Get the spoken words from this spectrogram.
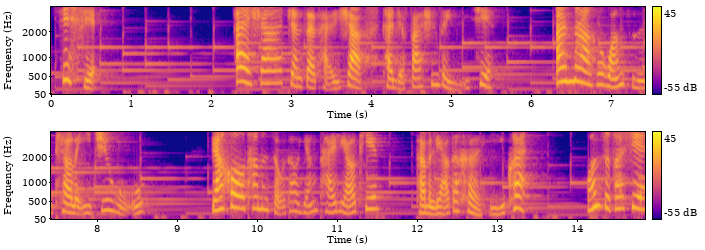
谢谢。艾莎站在台上看着发生的一切。安娜和王子跳了一支舞，然后他们走到阳台聊天。他们聊得很愉快。王子发现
